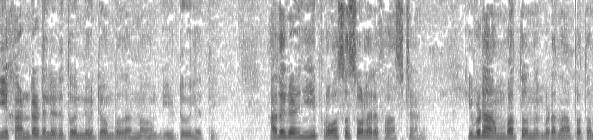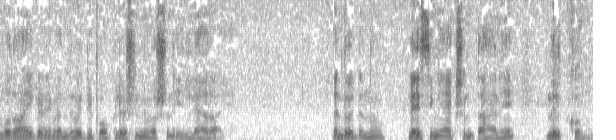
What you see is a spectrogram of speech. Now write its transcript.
ഈ ഹൺഡ്രഡിൽ ഒരു തൊണ്ണൂറ്റൊമ്പത് എണ്ണവും ഈ ടുവിലെത്തി അത് കഴിഞ്ഞ് ഈ പ്രോസസ്സ് വളരെ ഫാസ്റ്റാണ് ഇവിടെ അമ്പത്തൊന്നും ഇവിടെ നാൽപ്പത്തൊമ്പതും ആയി കഴിയുമ്പോൾ എന്ത് പറ്റി? പോപ്പുലേഷൻ ഇൻവേർഷൻ ഇല്ലാതായി. എന്ത് പറ്റുന്നു? ലേസിങ് ആക്ഷൻ താനെ നിൽക്കുന്നു.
